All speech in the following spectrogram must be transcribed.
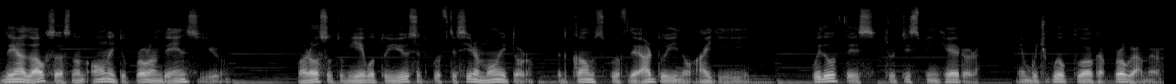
They allows us not only to program the MCU, but also to be able to use it with the serial monitor that comes with the Arduino IDE. We do this through this pin header, in which we'll plug a programmer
